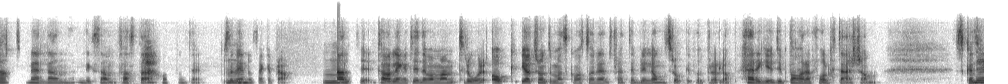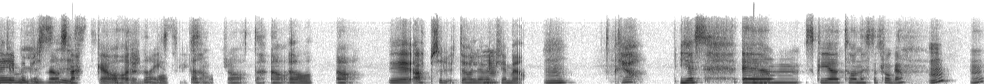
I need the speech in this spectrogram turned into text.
Ja. mellan liksom, fasta hållpunkter. Så Mm. det är nog säkert bra. Mm. Allt tar längre tid än vad man tror. Och jag tror inte man ska vara så rädd för att det blir långtråkigt på ett bröllop. Herregud, det är bara folk där som ska dricka vin och snacka och, Och ha det nice liksom, och prata. Ja. Ja. Ja, det är absolut, det håller jag Mm. verkligen med om. Mm. Ja. Yes. Ehm, ska jag ta nästa fråga? Mm. Mm.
